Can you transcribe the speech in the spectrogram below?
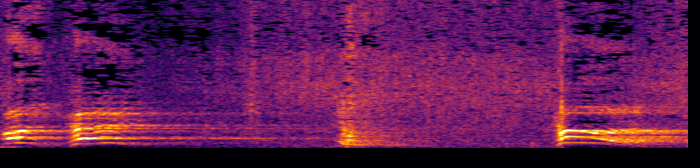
Uncut! Color!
